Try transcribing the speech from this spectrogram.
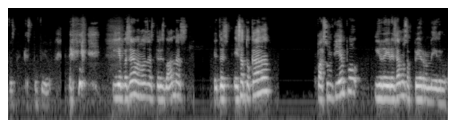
pues, qué estúpido. y empezaron esas tres bandas. Entonces, esa tocada, pasó un tiempo y regresamos a Perro Negro.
